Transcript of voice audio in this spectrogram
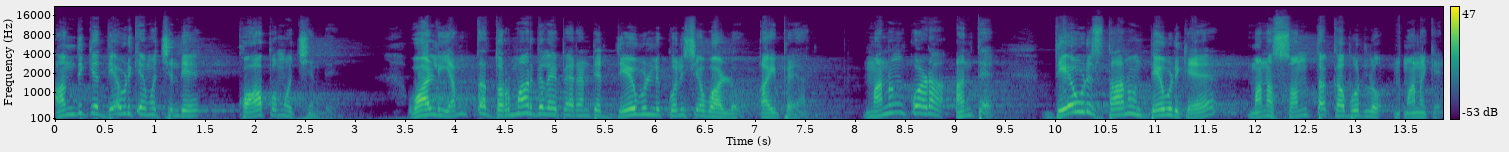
అందుకే దేవుడికి ఏమొచ్చింది కోపం వచ్చింది వాళ్ళు ఎంత దుర్మార్గులు అయిపోయారంటే దేవుళ్ళని కొలిసేవాళ్ళు అయిపోయారు. మనం కూడా అంతే. దేవుడి స్థానం దేవుడికే మన సొంత కబుర్లు మనకే.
